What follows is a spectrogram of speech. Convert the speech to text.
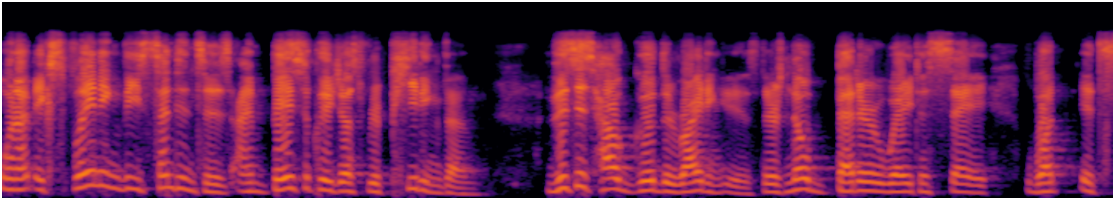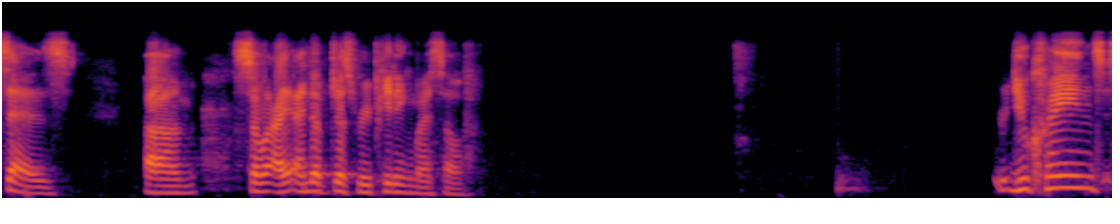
when I'm explaining these sentences, I'm basically just repeating them. This is how good the writing is. There's no better way to say what it says. Um, so I end up just repeating myself. Ukraine's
